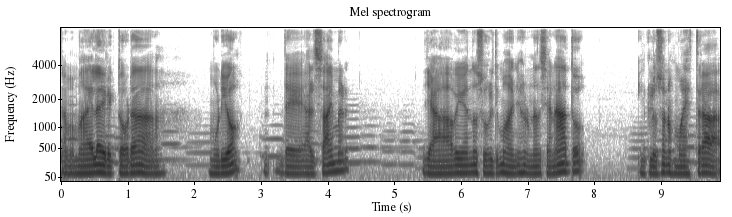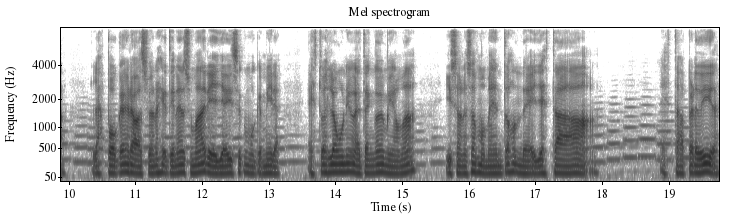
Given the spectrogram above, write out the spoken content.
La mamá de la directora murió de Alzheimer, ya viviendo sus últimos años en un ancianato. Incluso nos muestra las pocas grabaciones que tiene de su madre y ella dice como que mira, esto es lo único que tengo de mi mamá y son esos momentos donde ella está está perdida.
